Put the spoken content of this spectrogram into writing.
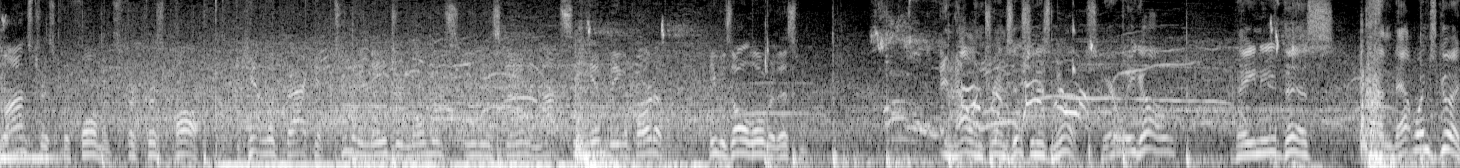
monstrous performance for Chris Paul. You can't look back at too many major moments in this game and not see him being a part of it. He was all over this one. And now in transition is Mills. Here we go. They need this. And that one's good.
